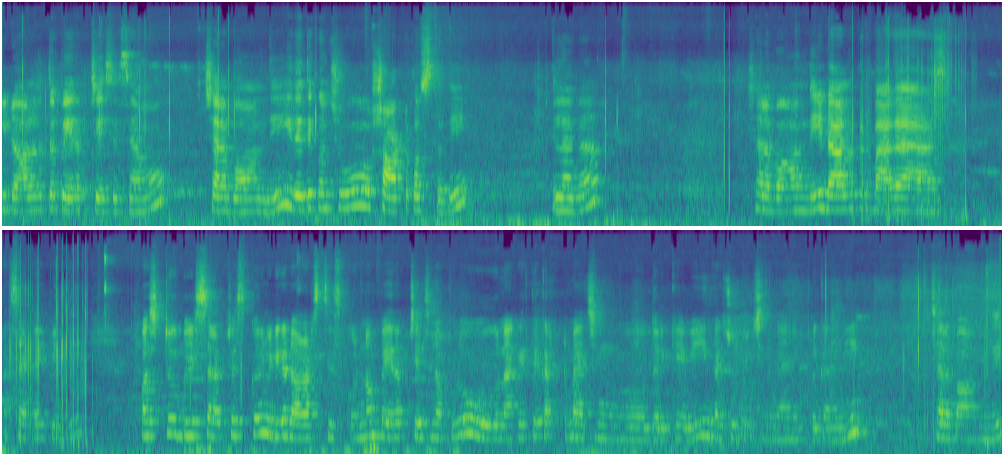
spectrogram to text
ఈ డాలర్తో పేరప్ చేసేసాము. చాలా బాగుంది. ఇదైతే కొంచెం షార్ట్కి వస్తుంది. ఇలాగా చాలా బాగుంది. డాలర్ కూడా బాగా సెట్ అయిపోయింది. ఫస్ట్ బీడ్స్ సెలెక్ట్ చేసుకొని విడిగా డాలర్స్ తీసుకున్నాం. పేరప్ చేసినప్పుడు నాకైతే కరెక్ట్ మ్యాచింగ్ దొరికేవి. ఇందాక చూపించింది కానీ ఇప్పుడు కానీ. చాలా బాగుంది.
